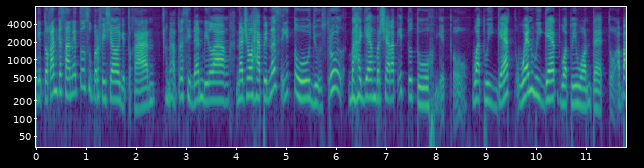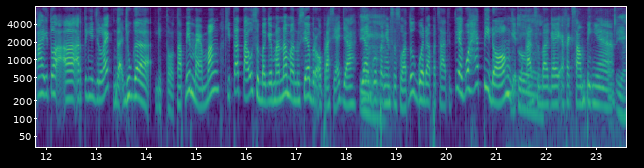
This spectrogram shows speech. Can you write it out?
gitu kan kesannya tuh superficial gitu kan. Nah, terus si Dan bilang natural happiness itu justru bahagia yang bersyarat itu tuh gitu. What we get when we get what we wanted tuh. Apakah itu uh, artinya jelek? Nggak juga gitu. Tapi memang kita tahu sebagaimana manusia beroperasi aja. Ya Iya. gue pengen sesuatu, gue dapat saat itu ya gue happy dong gitu Betul. kan sebagai efek sampingnya. Iya.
